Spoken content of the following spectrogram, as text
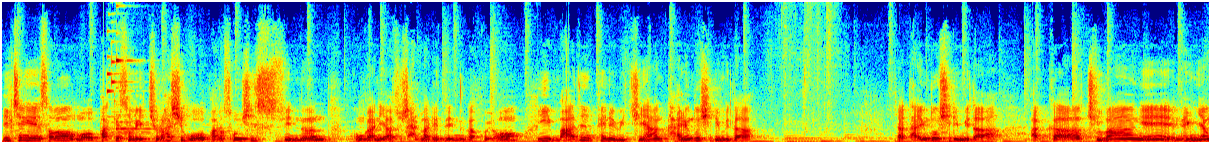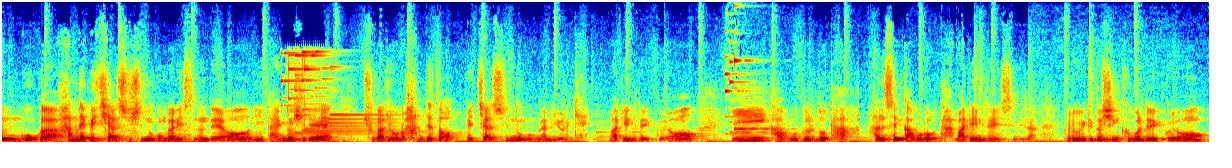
1층에서 뭐 밖에서 외출하시고 바로 손 씻을 수 있는 공간이 아주 잘 마련되어 있는 것 같고요. 이 맞은편에 위치한 다용도실입니다. 자, 다용도실입니다. 아까 주방에 냉장고가 한 대 배치할 수 있는 공간이 있었는데요. 이 다용도실에 추가적으로 한 대 더 배치할 수 있는 공간이 이렇게 마련이 되어 있고요. 이 가구들도 다 한생 가구로 다 마련이 되어 있습니다. 그리고 여기도 싱크볼 되어 있고요.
